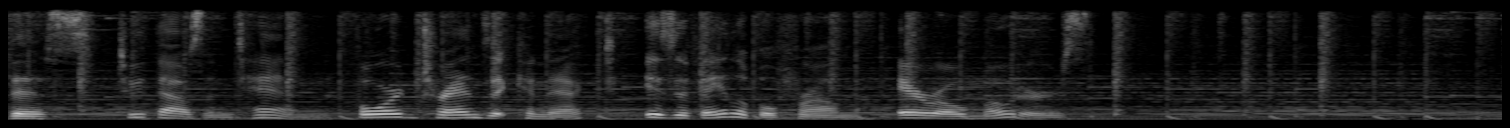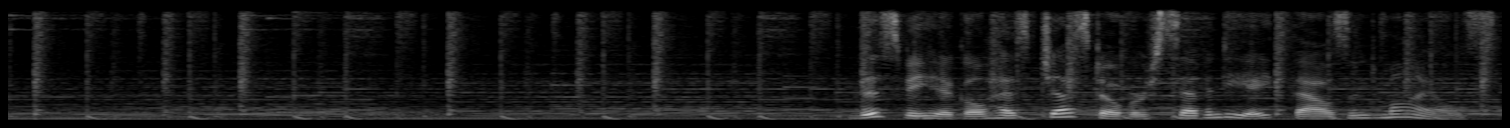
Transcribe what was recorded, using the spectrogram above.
This 2010 Ford Transit Connect is available from Arrow Motors. This vehicle has just over 78,000 miles.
